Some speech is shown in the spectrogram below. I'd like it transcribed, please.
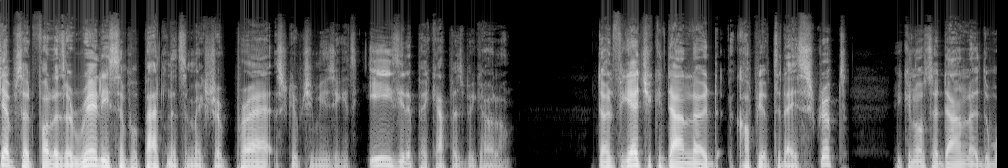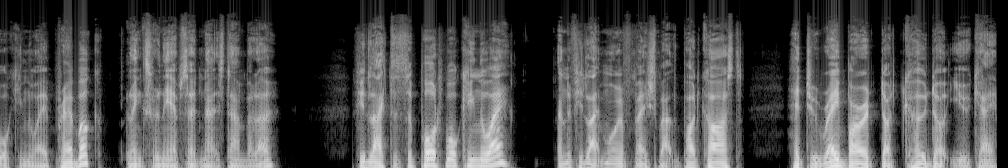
episode follows a really simple pattern. It's a mixture of prayer, scripture, music. It's easy to pick up as we go along. Don't forget you can download a copy of today's script. You can also download the Walking the Way prayer book. Links are in the episode notes down below. If you'd like to support Walking the Way, and if you'd like more information about the podcast, head to rayborrett.co.uk.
